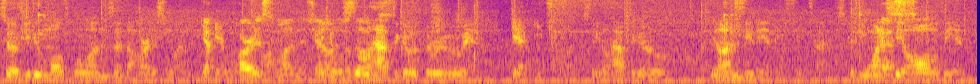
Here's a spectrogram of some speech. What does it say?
So if you do multiple ones, then the hardest one. you Yep, get one. hardest one. The But challenge you'll still unlocks. have to go through and get each one. So you'll have to go. You'll have to see the endings three times because you want to see all of the endings,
